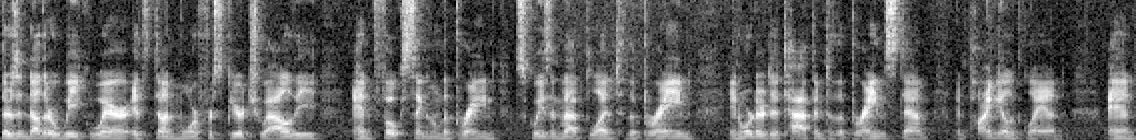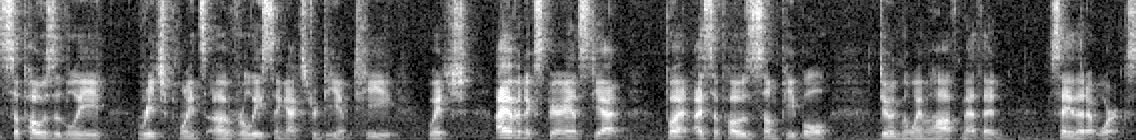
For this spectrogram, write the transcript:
There's another week where it's done more for spirituality and focusing on the brain, squeezing that blood to the brain in order to tap into the brain stem and pineal gland and supposedly reach points of releasing extra DMT, which I haven't experienced yet, but I suppose some people doing the Wim Hof method say that it works.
